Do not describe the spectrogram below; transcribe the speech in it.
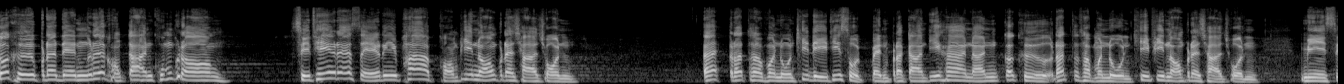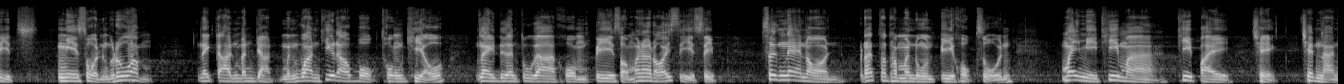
ก็คือประเด็นเรื่องของการคุ้มครอง สิทธิและเสรีภาพของพี่น้องประชาชน และรัฐธรรมนูญที่ดีที่สุดเป็นประการที่ 5 นั้น ก็คือรัฐธรรมนูญที่พี่น้องประชาชนมีสิทธิ์มีส่วนร่วมในการบัญญัติเหมือนวันที่เราโบกธงเขียวในเดือนตุลาคมปี 2540 ซึ่งแน่นอนรัฐธรรมนูญปี 60 ไม่มีที่มาที่ไปเชกเช่นนั้น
